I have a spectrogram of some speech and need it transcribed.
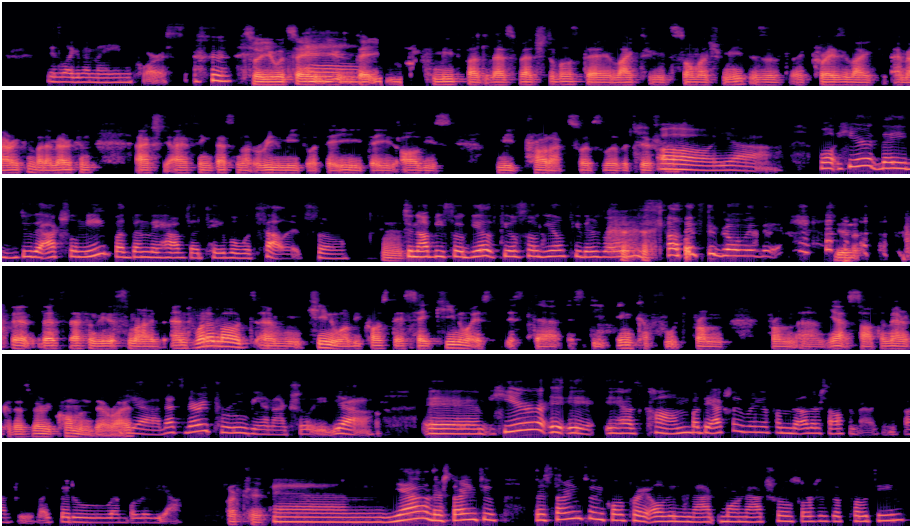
is like the main course. so you would say and... you, they eat meat but less vegetables. They like to eat so much meat. Is it like crazy like American? But American, actually, I think that's not real meat. What they eat, they eat all these meat products, so it's a little bit different. Oh yeah. Well, here they do the actual meat, but then they have the table with salads. So hmm. to not be so guilt, feel so guilty. There's always salads to go with it. yeah, that, that's definitely smart. And what about um, quinoa? Because they say quinoa is is the is the Inca food from from um, yeah South America. That's very common there, right? Yeah, that's very Peruvian actually. Yeah. Um, here it, it, it has come, but they actually bring it from the other South American countries like Peru and Bolivia. Okay. And yeah, they're starting to they're starting to incorporate all these nat- more natural sources of protein.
